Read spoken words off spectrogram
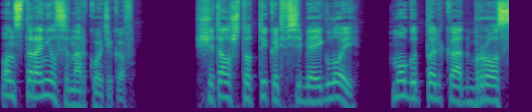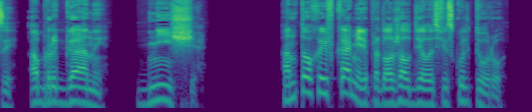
он сторонился наркотиков. Считал, что тыкать в себя иглой могут только отбросы, обрыганы, днище. Антоха и в камере продолжал делать физкультуру.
